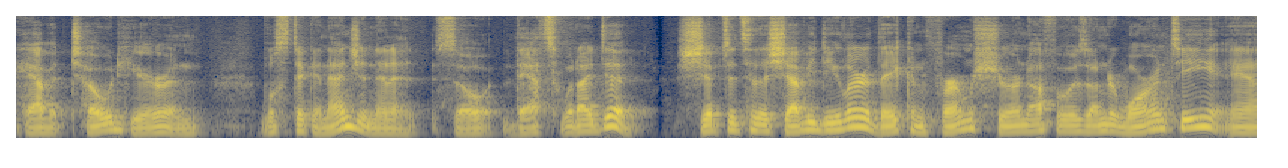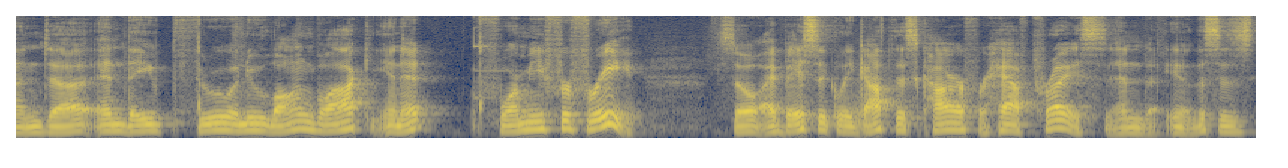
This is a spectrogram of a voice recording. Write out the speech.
have it towed here and we'll stick an engine in it?" So that's what I did shipped it to the Chevy dealer. They confirmed, sure enough, it was under warranty, and uh, and they threw a new long block in it for me for free. So I basically got this car for half price, and you know this is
